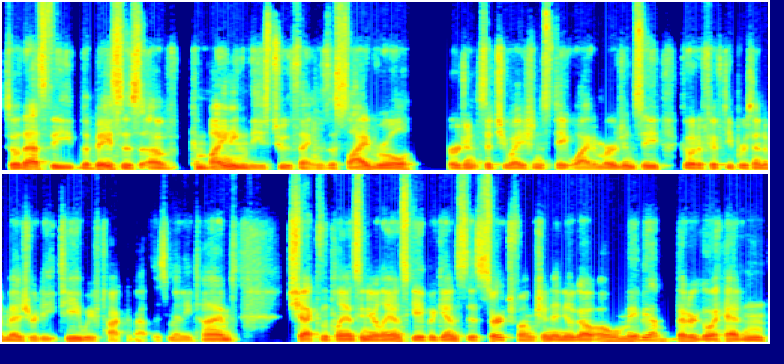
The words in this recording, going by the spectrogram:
So that's the the basis of combining these two things. The slide rule urgent situation, statewide emergency, go to 50% of measured ET. We've talked about this many times. Check the plants in your landscape against this search function, and you'll go, oh, maybe I better go ahead and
